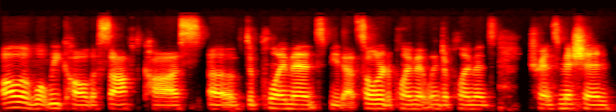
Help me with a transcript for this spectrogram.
all of what we call the soft costs of deployment, be that solar deployment, wind deployment, transmission.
